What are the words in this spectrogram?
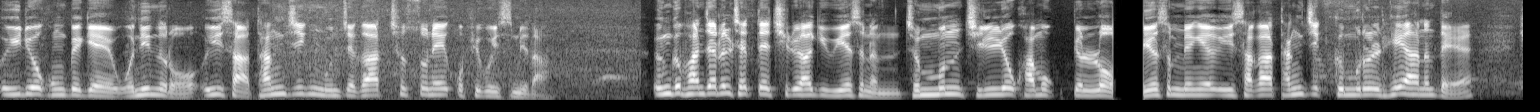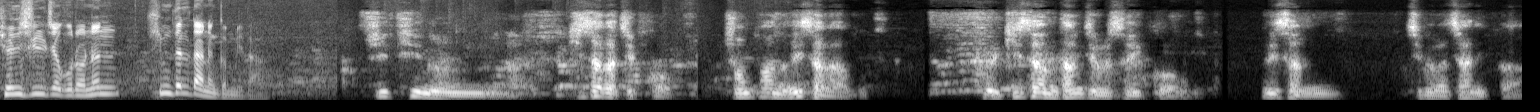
의료 공백의 원인으로 의사 당직 문제가 첫손에 꼽히고 있습니다. 응급 환자를 제때 치료하기 위해서는 전문 진료 과목별로 6명의 의사가 당직 근무를 해야 하는데 현실적으로는 힘들다는 겁니다. CT는 기사가 찍고 초음파는 의사가 하고 그 기사는 당직을 서 있고 의사는 집에 가지 하니까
